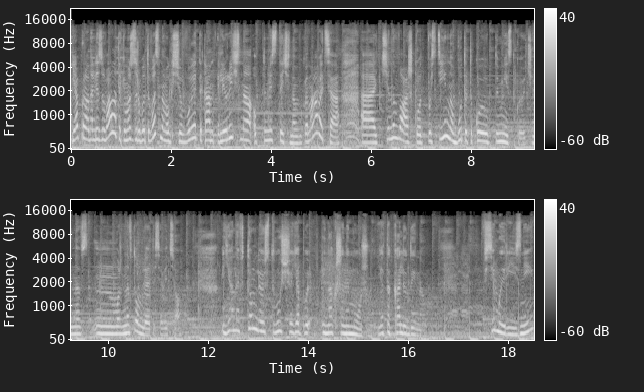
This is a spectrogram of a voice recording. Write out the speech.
Я проаналізувала так і можу зробити висновок, що ви така лірична, оптимістична виконавиця. Е, Чи не важко от постійно бути такою оптимісткою? Чи не може не втомлюєтеся від цього? Я не втомлююсь, тому що я інакше не можу. Я така людина. Всі ми різні,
